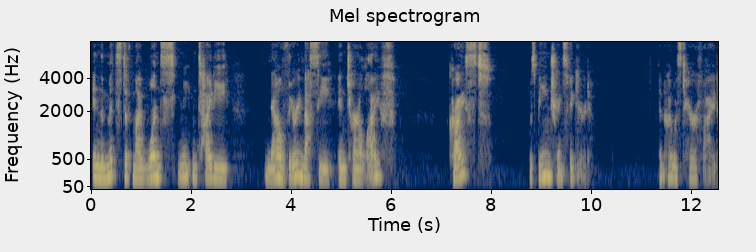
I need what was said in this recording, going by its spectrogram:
in the midst of my once neat and tidy, now very messy internal life, Christ was being transfigured. And I was terrified.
